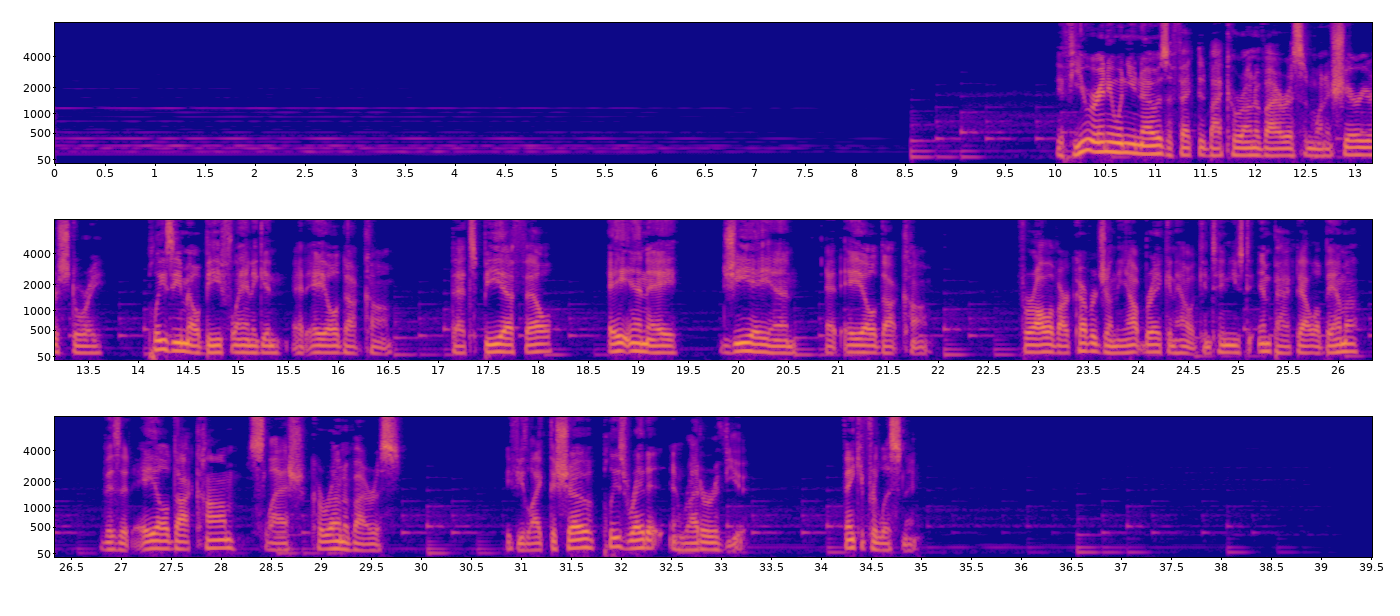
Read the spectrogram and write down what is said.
If you or anyone you know is affected by coronavirus and want to share your story, please email bflanagan at al.com. That's B-F-L-A-N-A-G-A-N at al.com. For all of our coverage on the outbreak and how it continues to impact Alabama, visit al.com slash coronavirus. If you like the show, please rate it and write a review. Thank you for listening.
